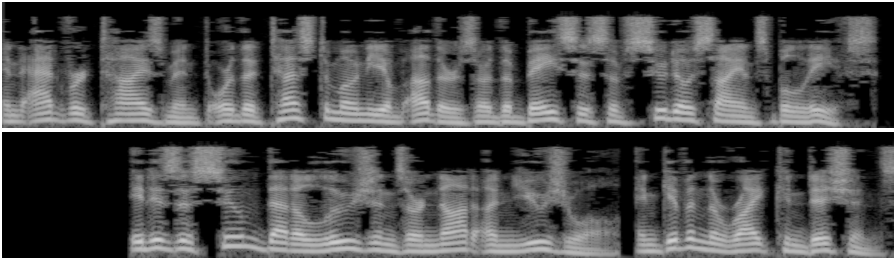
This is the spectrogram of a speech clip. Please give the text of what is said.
an advertisement or the testimony of others are the basis of pseudoscience beliefs. It is assumed that illusions are not unusual, and given the right conditions,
